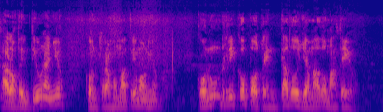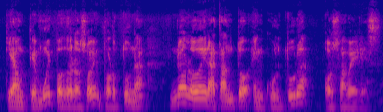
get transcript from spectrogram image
A los 21 años contrajo matrimonio con un rico potentado llamado Mateo, que aunque muy poderoso en fortuna, no lo era tanto en cultura o saberes.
